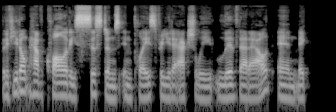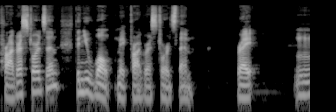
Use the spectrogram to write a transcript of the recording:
but if you don't have quality systems in place for you to actually live that out and make progress towards them then you won't make progress towards them right mm-hmm.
